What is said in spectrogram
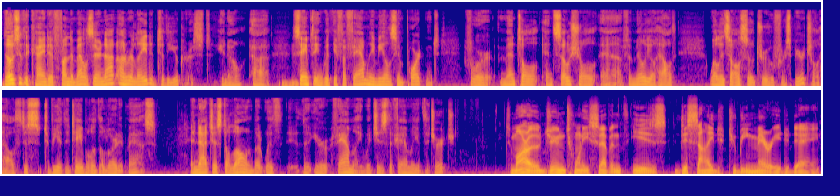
Those are the kind of fundamentals. They're not unrelated to the Eucharist, you know. Uh, mm-hmm. Same thing with if a family meal is important for mental and social, uh, familial health, well, it's also true for spiritual health to, to be at the table of the Lord at Mass. And not just alone, but with the, your family, which is the family of the church. Tomorrow, June 27th, is Decide to Be Married Day,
